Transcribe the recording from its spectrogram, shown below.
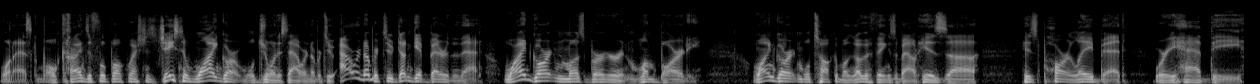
Want to ask him all kinds of football questions. Jason Weingarten will join us hour number two. Hour number two doesn't get better than that. Weingarten, Musburger, and Lombardi. Weingarten will talk, among other things, about his uh, his parlay bet where he had the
